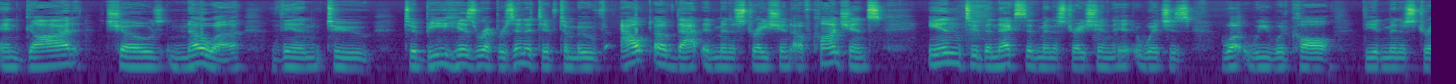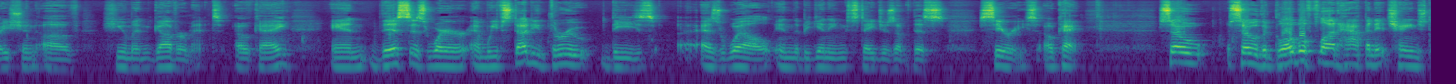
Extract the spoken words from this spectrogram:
And God chose Noah then to, to be his representative to move out of that administration of conscience into the next administration, which is what we would call the administration of human government. Okay? And this is where, and we've studied through these uh, as well in the beginning stages of this series. Okay. So, so the global flood happened. It changed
